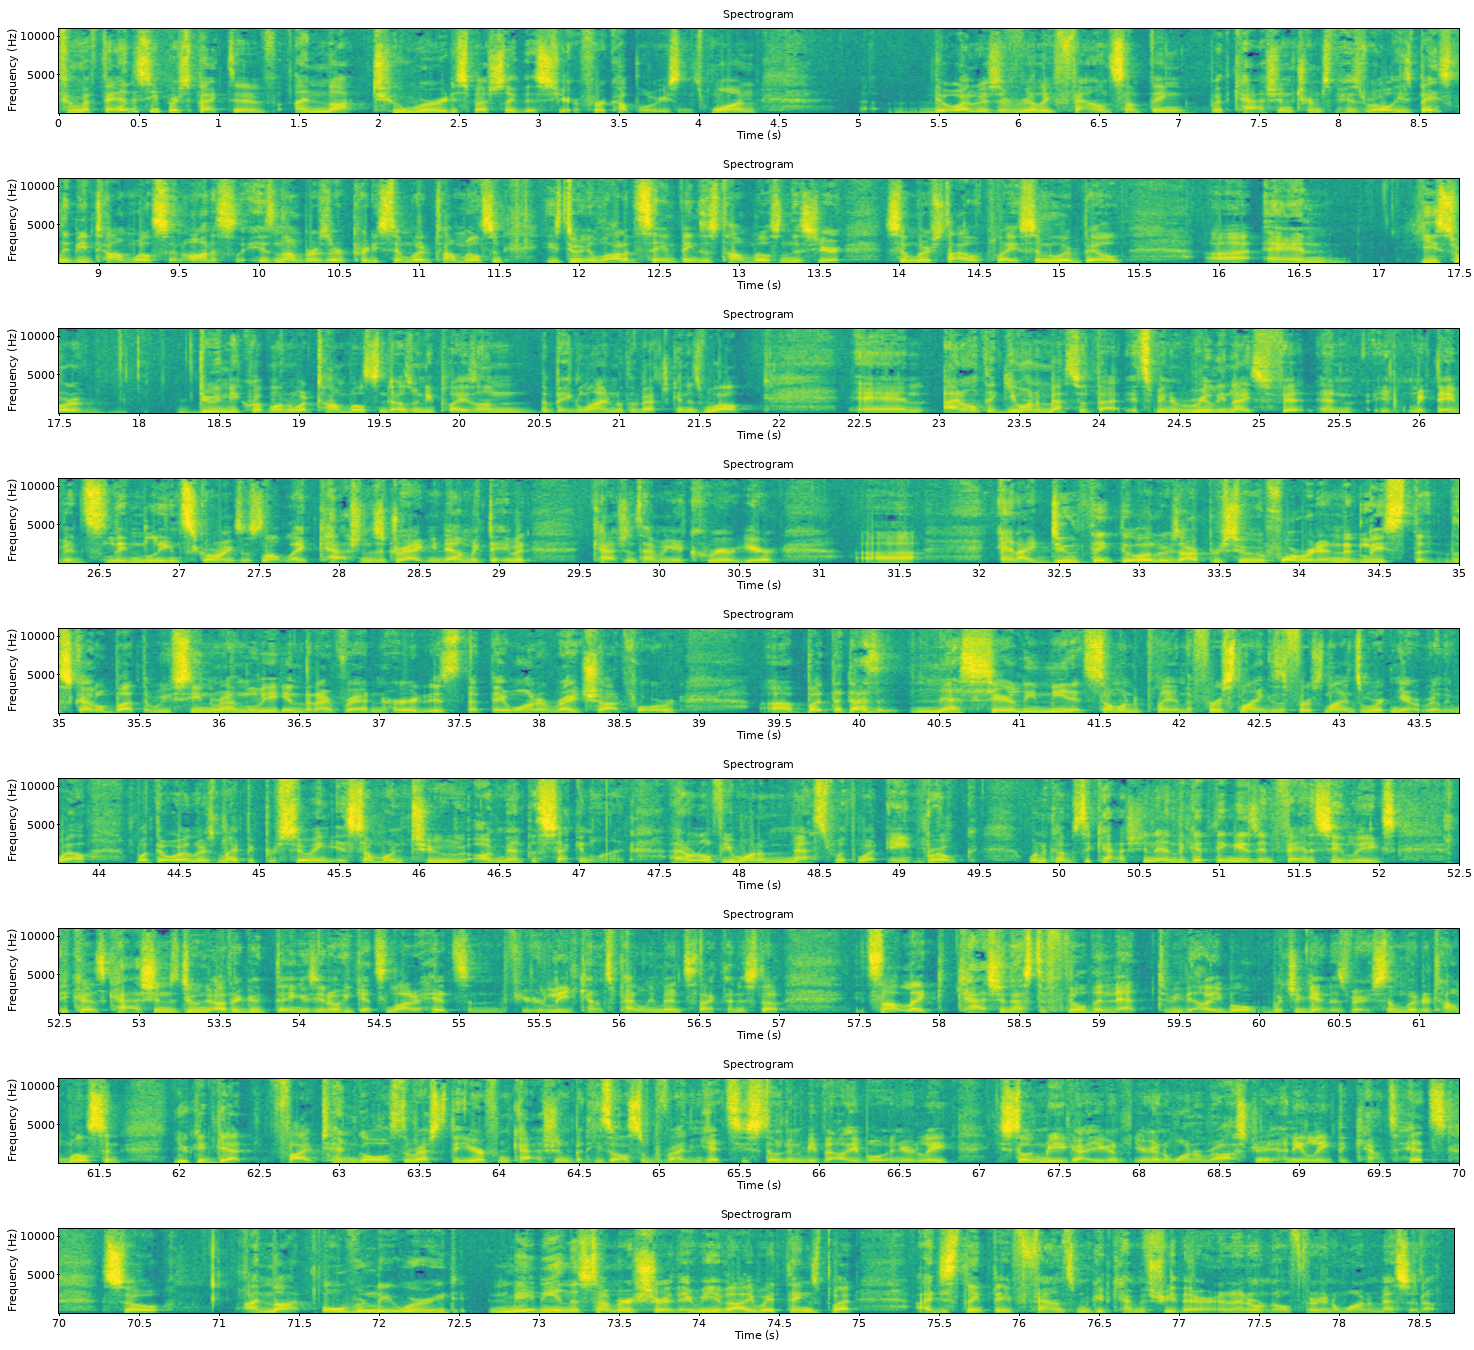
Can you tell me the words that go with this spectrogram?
from a fantasy perspective, I'm not too worried, especially this year, for a couple of reasons. One, the Oilers have really found something with Cash in terms of his role. He's basically been Tom Wilson, honestly. His numbers are pretty similar to Tom Wilson. He's doing a lot of the same things as Tom Wilson this year, similar style of play, similar build, uh, and he's sort of doing the equivalent of what Tom Wilson does when he plays on the big line with Ovechkin as well. And I don't think you want to mess with that. It's been a really nice fit, and you know, McDavid's leading the league in scoring, so it's not like Kassian's dragging down McDavid. Kassian's having a career year. Uh, and I do think the Oilers are pursuing a forward, and at least the, the scuttlebutt that we've seen around the league and that I've read and heard is that they want a right shot forward. Uh, but that doesn't necessarily mean it's someone to play in the first line because the first line is working out really well. What the Oilers might be pursuing is someone to augment the second line. I don't know if you want to mess with what ain't broke when it comes to Kassian. And the good thing is in fantasy leagues, because Kassian is doing other good things, you know, he gets a lot of hits, and if your league counts penalty minutes, that kind of stuff, it's not like Kassian has to fill the net to be valuable, which again is very similar to Tom Wilson. You could get five, ten goals the rest of the year from Kassian, but he's also providing hits. He's still going to be valuable in your league. He's still going to be a guy you're going to want to roster in any league counts hits. So I'm not overly worried. Maybe in the summer, sure, they reevaluate things, but I just think they've found some good chemistry there, and I don't know if they're going to want to mess it up.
